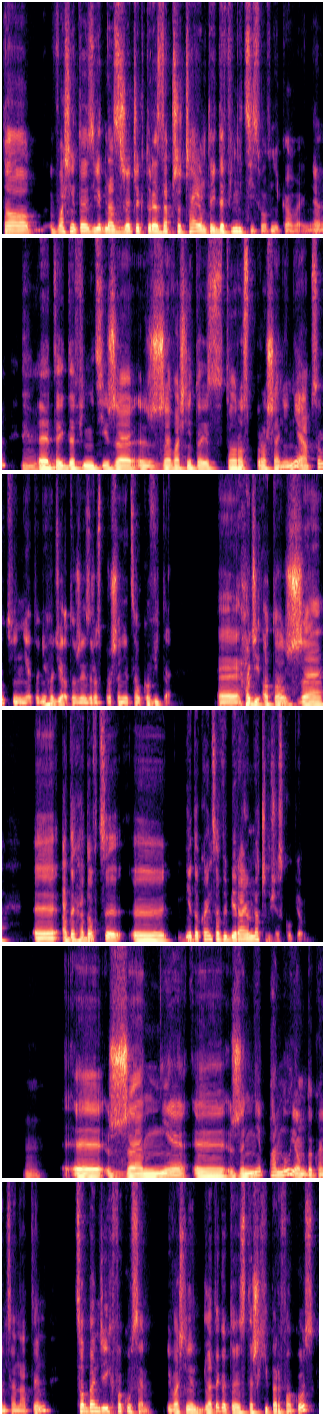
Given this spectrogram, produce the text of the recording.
to właśnie to jest jedna z rzeczy, które zaprzeczają tej definicji słownikowej, nie? Mhm. tej definicji, że, że właśnie to jest to rozproszenie. Nie, absolutnie nie. To nie chodzi o to, że jest rozproszenie całkowite. Chodzi o to, że ADHD-owcy nie do końca wybierają, na czym się skupią. Mhm. Że nie, że nie panują do końca na tym, co będzie ich fokusem. I właśnie dlatego to jest też hiperfokus,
